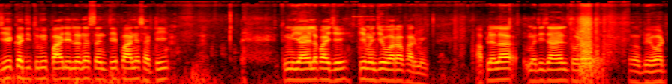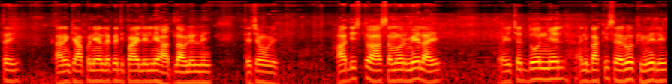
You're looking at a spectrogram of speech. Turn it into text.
जे कधी तुम्ही पाहिलेलं नसन ते पाहण्यासाठी तुम्ही यायला पाहिजे. ते म्हणजे वरा फार्मिंग. आपल्याला मध्ये जायला थोडं भे वाटतं आहे कारण की आपण यांना कधी पाहिलेलं नाही हात लावलेला नाही. त्याच्यामुळे हा दिसतो हा समोर मेल आहे. याच्यात दोन मेल आणि बाकी सर्व फिमेल आहे.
